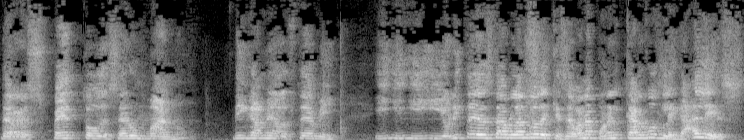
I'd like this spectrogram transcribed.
respeto, de ser humano. Dígame a usted a mí. Y, y, ahorita ya está hablando de que se van a poner cargos legales.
